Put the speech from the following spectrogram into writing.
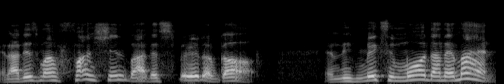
and that this man functions by the Spirit of God and it makes him more than a man.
